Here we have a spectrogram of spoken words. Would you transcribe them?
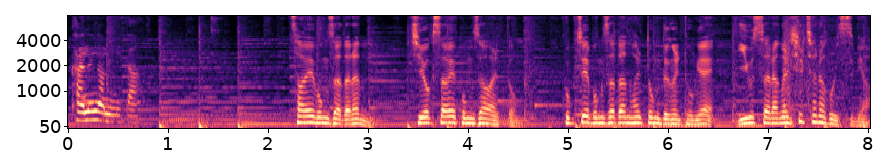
가능합니다. 사회봉사단은 지역사회 봉사활동, 국제봉사단 활동 등을 통해 이웃사랑을 실천하고 있으며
